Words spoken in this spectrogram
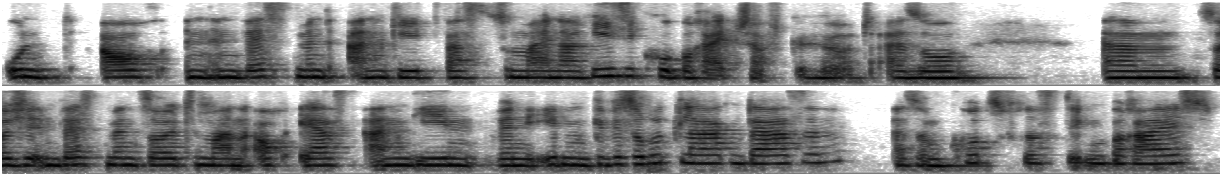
und auch ein Investment angeht, was zu meiner Risikobereitschaft gehört. Also ähm, solche Investments sollte man auch erst angehen, wenn eben gewisse Rücklagen da sind, also im kurzfristigen Bereich.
